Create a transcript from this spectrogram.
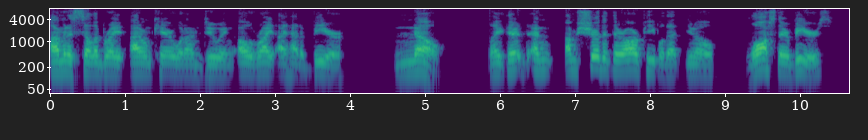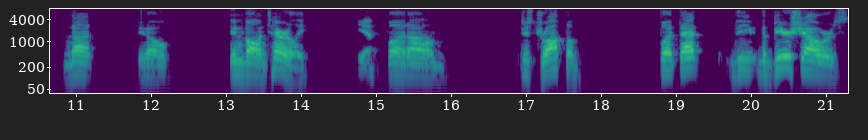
I'm going to celebrate. I don't care what I'm doing. Oh, right, I had a beer. No. Like there and I'm sure that there are people that, you know, lost their beers, not, you know, involuntarily, Yeah. but um just drop them. But that the the beer showers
